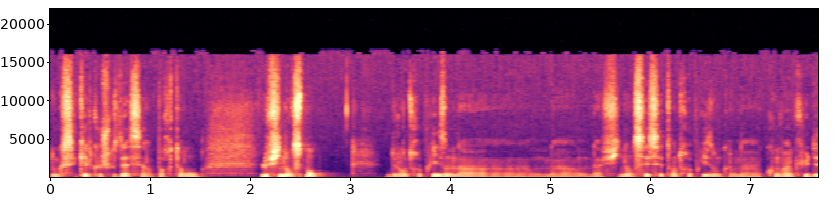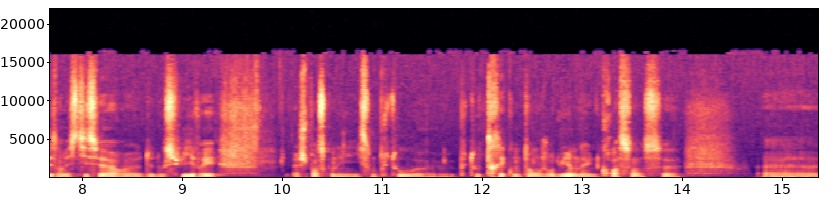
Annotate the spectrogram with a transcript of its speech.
Donc c'est quelque chose d'assez important. Le financement de l'entreprise, on a, on, a, financé cette entreprise, donc on a convaincu des investisseurs euh, de nous suivre et bah, je pense qu'ils sont plutôt, euh, plutôt très contents aujourd'hui. On a une croissance euh,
